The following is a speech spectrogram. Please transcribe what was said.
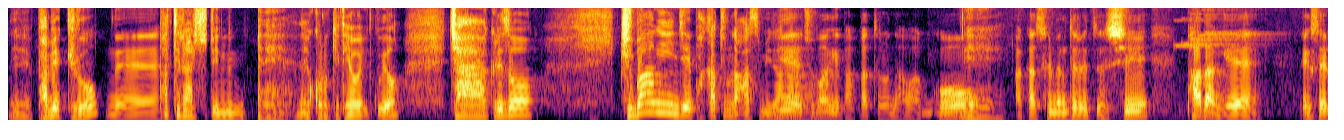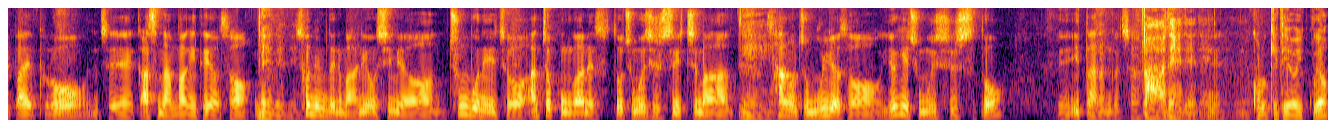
네, 바베큐 네. 파티를 할 수도 있는 네, 네, 그렇게 되어 있고요. 자, 그래서 주방이 이제 바깥으로 나왔습니다. 예, 주방이 바깥으로 나왔고 네. 아까 설명드렸듯이 바닥에 엑셀 파이프로 이제 가스 난방이 되어서 네네네. 손님들이 많이 오시면 충분히 저 안쪽 공간에서도 주무실 수 있지만 예. 상을 좀 물려서 여기에 주무실 수도 예, 있다는 거죠. 아, 네네 네. 그렇게 되어 있고요.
